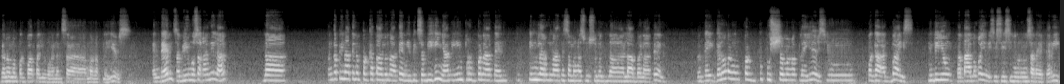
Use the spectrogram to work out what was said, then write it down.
Ganon ang pagpapaliwanag sa mga players. And then, sabihin mo sa kanila na tanggapin natin ang pagkatalo natin. Ibig sabihin yan, i-improve pa natin yung laro natin sa mga susunod na laban natin. Okay? Ganon ang pagpupush sa mga players, yung pag-a-advise. Hindi yung natalo kayo, isisisi nyo rin sa referee.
